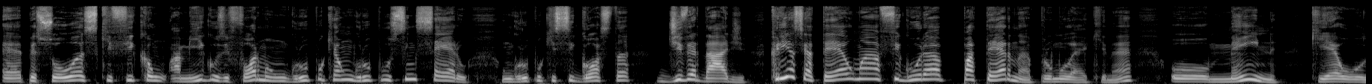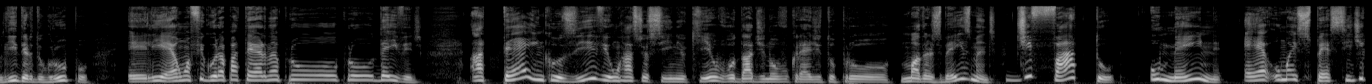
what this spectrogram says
é, pessoas que ficam amigos e formam um grupo que é um grupo sincero, um grupo que se gosta de verdade. Cria-se até uma figura paterna pro moleque, né? O Main, que é o líder do grupo, ele é uma figura paterna pro, pro David. Até, inclusive, um raciocínio que eu vou dar de novo crédito pro Mother's Basement, de fato, o Main é uma espécie de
